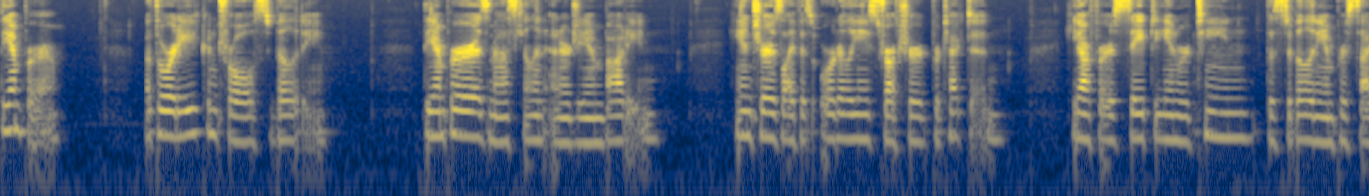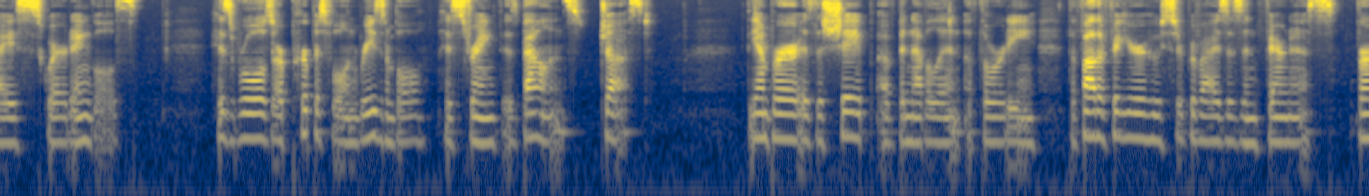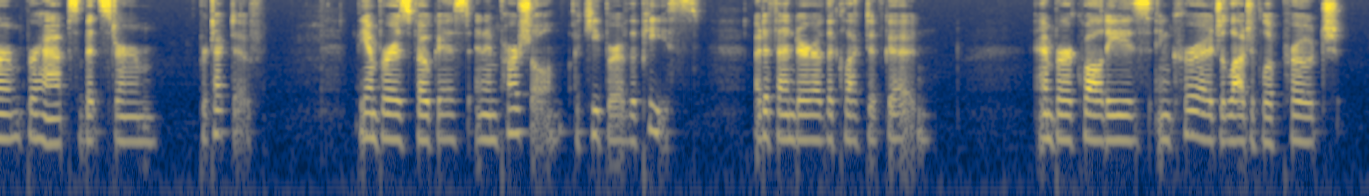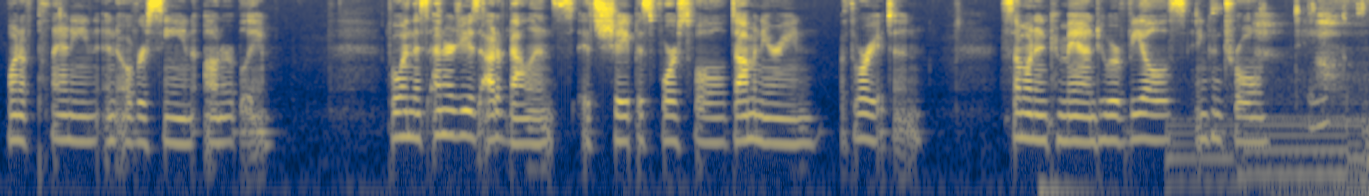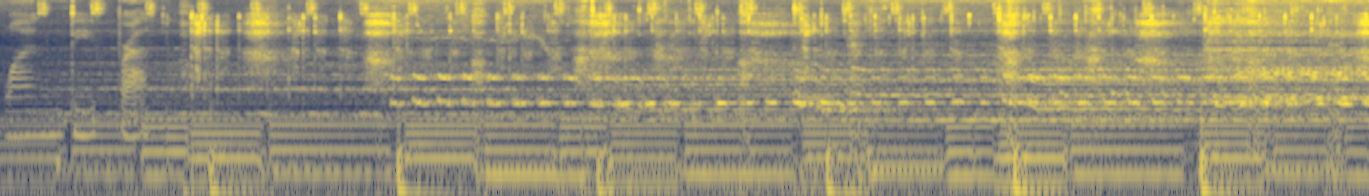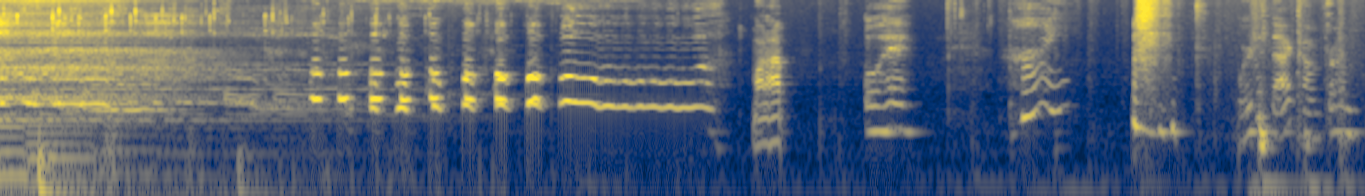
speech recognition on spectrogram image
The Emperor. Authority, control, stability. The Emperor is masculine energy embodied. He ensures life is orderly, structured, protected. He offers safety and routine, the stability and precise, squared angles. His rules are purposeful and reasonable. His strength is balanced, just. The emperor is the shape of benevolent authority, the father figure who supervises in fairness, firm, perhaps, a bit stern, protective. The emperor is focused and impartial, a keeper of the peace, a defender of the collective good. Emperor qualities encourage a logical approach, one of planning and overseeing honorably. But when this energy is out of balance, its shape is forceful, domineering, authoritarian. Someone in command who reveals in control. Take one deep breath. What up? Oh, hey. Hi. Where did that come from?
